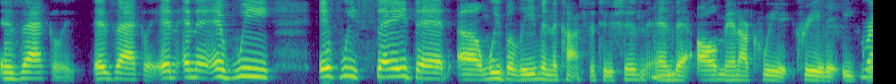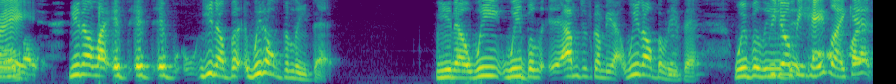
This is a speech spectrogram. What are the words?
Exactly, exactly. And and if we if we say that uh, we believe in the Constitution mm-hmm. and that all men are cre- created equal, right? Like, you know, like if, if if you know, but we don't believe that. You know, we we believe. I'm just gonna be. We don't believe that. We believe we don't behave like it.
